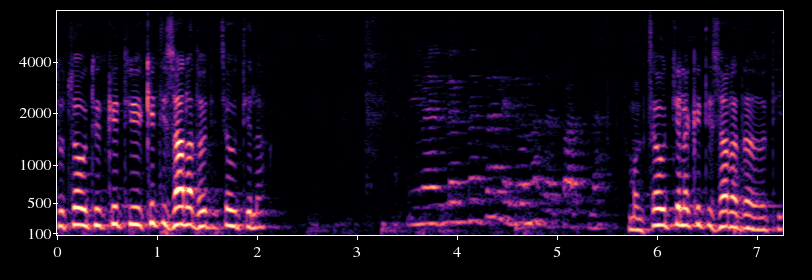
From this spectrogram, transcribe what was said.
तू चौथीत किती किती सालात होती चौथीला? मग चौथीला किती सालात होती?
